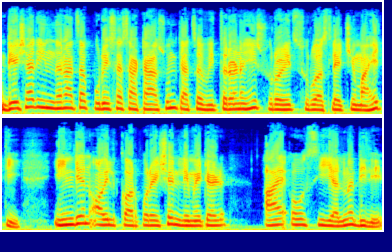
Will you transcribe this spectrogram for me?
देशात इंधनाचा पुरेसा साठा असून त्याचं वितरणही सुरळीत सुरू असल्याची माहिती Indian Oil Corporation Limited I O C एलनं दिली.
